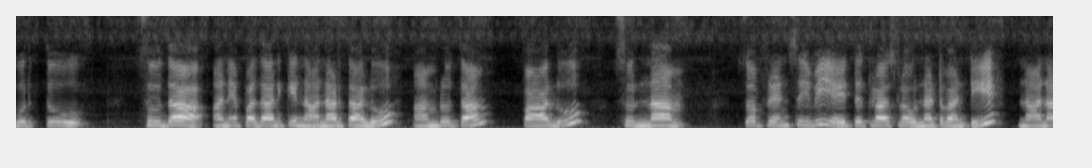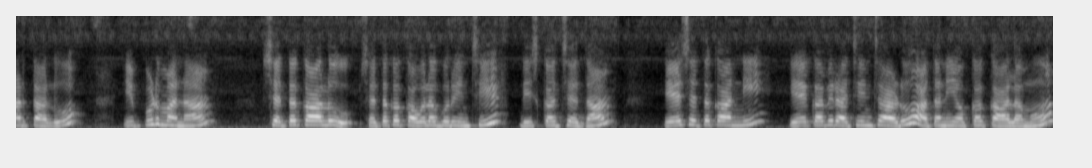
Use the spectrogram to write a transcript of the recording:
గుర్తు సుధా అనే పదానికి నానార్థాలు అమృతం పాలు సున్నం. సో ఫ్రెండ్స్ ఇవి ఎయిత్ క్లాస్లో ఉన్నటువంటి నానార్థాలు. ఇప్పుడు మనం శతకాలు శతక కవుల గురించి డిస్కస్ చేద్దాం. ఏ శతకాన్ని ఏ కవి రచించాడు అతని యొక్క కాలము?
